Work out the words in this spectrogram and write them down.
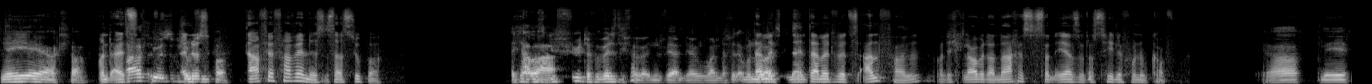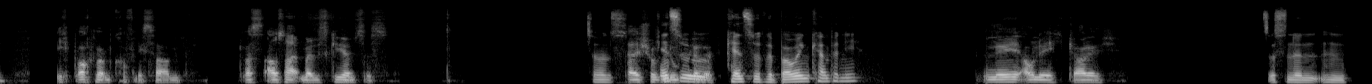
Ja, ja, ja, klar. Und als Dafür ist es bestimmt super. dafür verwendest, ist das super. Ich habe aber- das Gefühl, dafür wird es nicht verwendet werden irgendwann. Das wird nur Damit, nein, damit wird es anfangen und ich glaube, danach ist es dann eher so das Telefon im Kopf. Ja, nee. Ich brauche in meinem Kopf nichts haben. Was außerhalb meines Gehirns ist. Sonst. Kennst du, kennst du The Boeing Company? Nee, auch nicht, gar nicht. Das ist ein, ein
